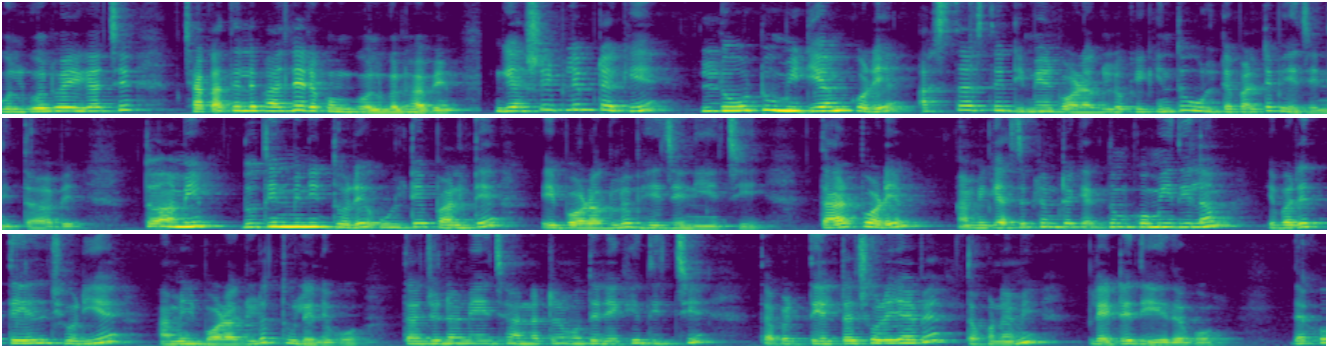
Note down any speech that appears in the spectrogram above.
গোল গোল হয়ে গেছে। ছাকা তেলে ভাজলে এরকম গোল গোল হবে। গ্যাসের ফ্লেমটাকে লো টু মিডিয়াম করে আস্তে আস্তে ডিমের বড়াগুলোকে কিন্তু উল্টে পাল্টে ভেজে নিতে হবে। তো আমি দু তিন মিনিট ধরে উল্টে পাল্টে এই বড়াগুলো ভেজে নিয়েছি। তারপরে আমি গ্যাসের ফ্লেমটাকে একদম কমিয়ে দিলাম। এবারে তেল ঝরিয়ে আমি বড়াগুলো তুলে নেব। তার জন্য আমি এই ছান্নাটার মধ্যে রেখে দিচ্ছি। তারপর তেলটা ঝরে যাবে, তখন আমি প্লেটে দিয়ে দেবো। দেখো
